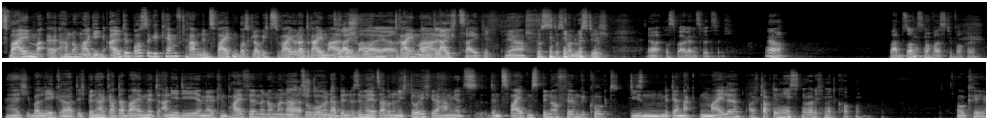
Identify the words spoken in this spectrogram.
zwei äh, haben noch mal gegen alte Bosse gekämpft, haben den zweiten Boss glaube ich zwei oder dreimal beschworen, dreimal, ja. Dann dreimal. gleichzeitig. Ja, das, das war lustig. Ja, das war ganz witzig. Ja. War sonst noch was die Woche? Ja, ich überlege gerade. Ich bin halt gerade dabei, mit Anni die American Pie Filme nochmal Ah, nachzuholen. da bin, sind wir jetzt aber noch nicht durch. Wir haben jetzt den zweiten Spin-off-Film geguckt, diesen mit der nackten Meile. Aber ich glaube, den nächsten würde ich mitgucken. Okay.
